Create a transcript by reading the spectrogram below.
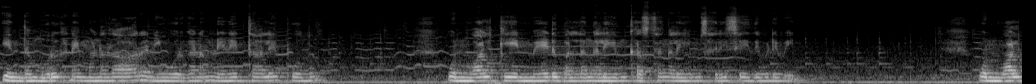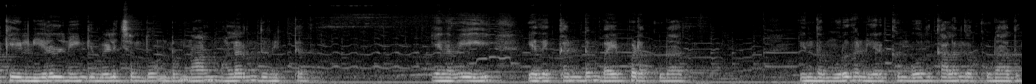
இந்த முருகனை மனதார நீ ஒரு கணம் நினைத்தாலே போதும். உன் வாழ்க்கையின் மேடு பள்ளங்களையும் கஷ்டங்களையும் சரி செய்து விடுவேன். உன் வாழ்க்கையில் இருள் நீங்கி வெளிச்சம் தோன்றும் நாள் மலர்ந்து விட்டது. எனவே எதை கண்டும் பயப்படக்கூடாது. இந்த முருகன் இருக்கும்போது கலங்கக்கூடாது.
